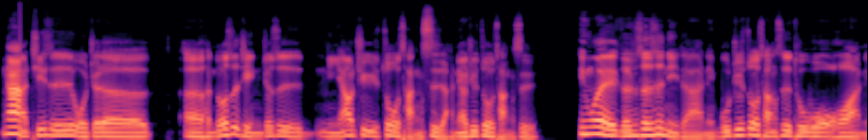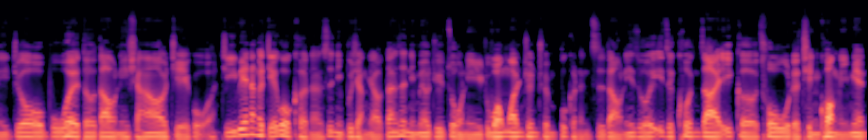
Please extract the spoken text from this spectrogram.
那其实我觉得，呃，很多事情就是你要去做尝试啊，你要去做尝试，因为人生是你的啊，你不去做尝试突破的话，你就不会得到你想要的结果。即便那个结果可能是你不想要，但是你没有去做，你完完全全不可能知道，你只会一直困在一个错误的情况里面。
